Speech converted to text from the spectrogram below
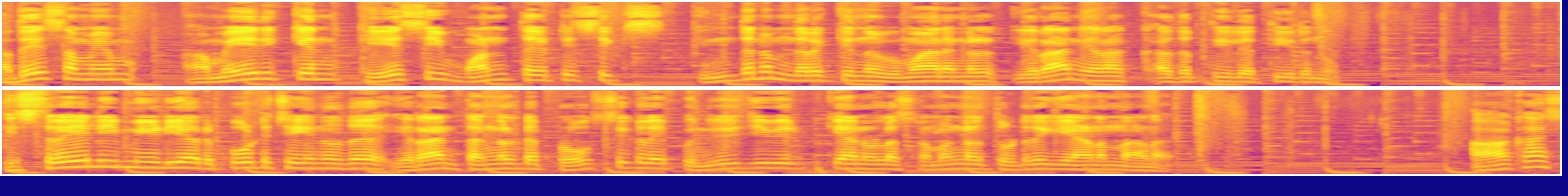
അതേസമയം American K C one thirty six ഇന്ധനം നിറയ്ക്കുന്ന വിമാനങ്ങൾ ഇറാൻ ഇറാഖ് അതിർത്തിയിലെത്തിയിരുന്നു. ഇസ്രയേലി മീഡിയ റിപ്പോർട്ട് ചെയ്യുന്നത് ഇറാൻ തങ്ങളുടെ പ്രോക്സികളെ പുനരുജ്ജീവിപ്പിക്കാനുള്ള ശ്രമങ്ങൾ തുടരുകയാണെന്നാണ്. ആകാശ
